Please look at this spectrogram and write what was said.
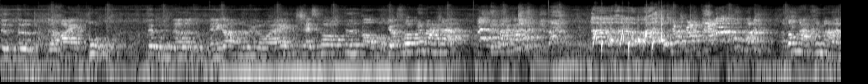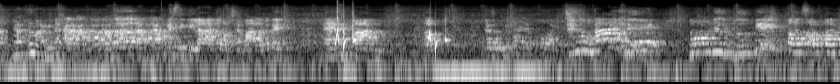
ตึงตึงแล้วค่อยหุบตึงตึงอันนี้ก็ลุยไว้เชสโคกตึงยกโคกขึ้นมาค่ะขึ้นมาก็เออเออเราต้องงัดขึ้นมางัดขึ้นมาอย่างนี้นะคะงัดเป็นซิงลีลาจังหวะแซมบ้าแล้วก็เป็นแอนฟันแล้วจะถูกไม่ได้แล้วพลอยจะทำได้ดิมหนึ่งมึงนี่ตอนซ้อมตอนป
